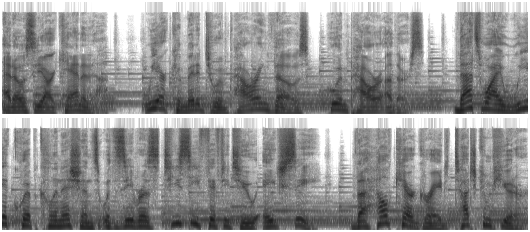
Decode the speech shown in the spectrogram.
At OCR Canada, we are committed to empowering those who empower others. That's why we equip clinicians with Zebra's TC52HC, the healthcare grade touch computer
